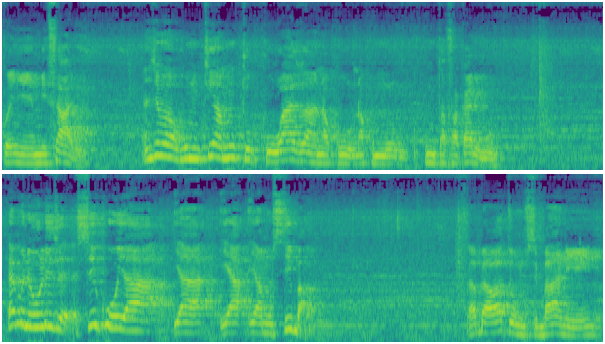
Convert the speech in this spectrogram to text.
kwenye mithali. Anasema humtia mtu kuwaza na, ku, na kum, kumtafakari Mungu. Hebu niulize siku ya ya ya, ya msiba. Labda watu msibani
